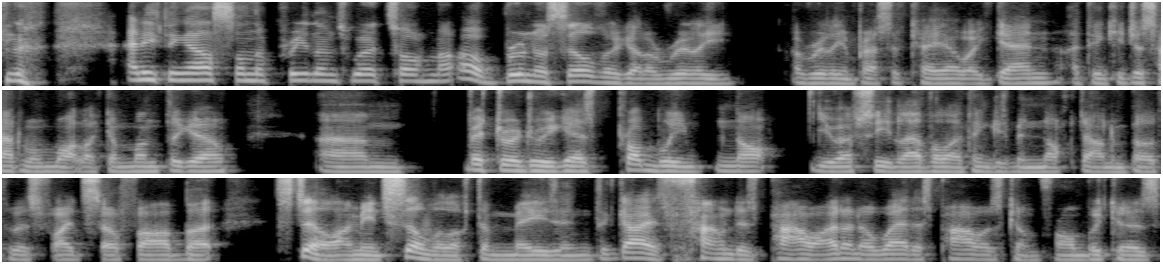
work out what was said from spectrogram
anything else on the prelims we're talking about? Oh, Bruno Silva got a really a really impressive KO again. I think he just had one what like a month ago. Um, Victor Rodriguez probably not UFC level. I think he's been knocked out in both of his fights so far, but still, I mean, Silva looked amazing. The guy has found his power. I don't know where this power's come from because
